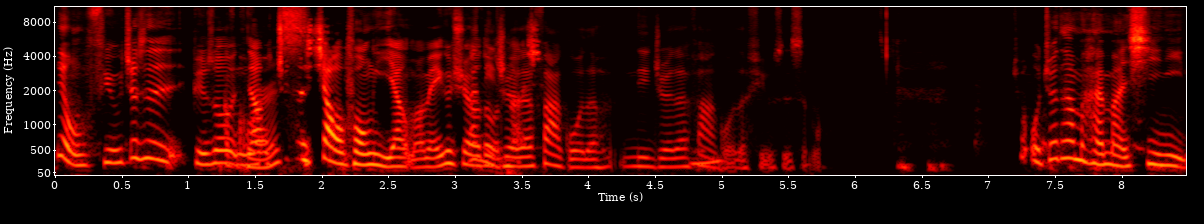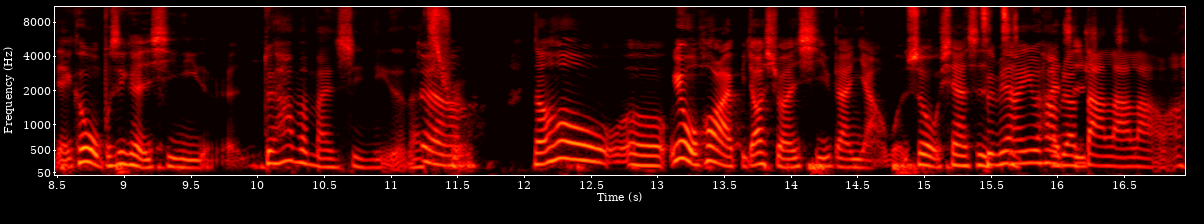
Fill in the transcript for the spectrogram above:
那种 feel，就是比如说你知道就是校风一样嘛，每一个学校都。你觉得法国的？你觉得法国的 feel 是什么？就我觉得他们还蛮细腻的，可我不是一个很细腻的人。对，他们蛮细腻的，That's true。然后呃，因为我后来比较喜欢西班牙文，所以我现在是怎么样？因为它比较大拉拉嘛。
